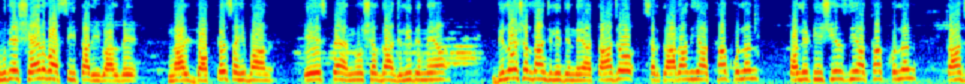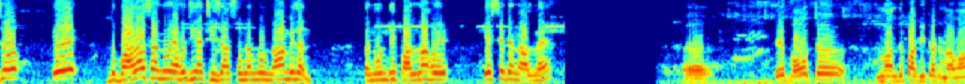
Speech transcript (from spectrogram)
ਪੂਰੇ ਸ਼ਹਿਰ ਵਾਸੀ ਧਾਰੀਵਾਲ ਦੇ ਨਾਲ ਡਾਕਟਰ ਸਹਿਬਾਨ, ਇਸ ਭੈਣ ਨੂੰ ਸ਼ਰਧਾਂਜਲੀ ਦਿੰਦੇ ਆ। ਦਿਲੋਂ ਸ਼ਰਧਾਂਜਲੀ ਦਿੰਦੇ ਆ ਤਾਂ ਜੋ ਸਰਕਾਰਾਂ ਦੀਆਂ ਅੱਖਾਂ ਖੁੱਲਣ ਪੋਲੀਟੀਸ਼ੀਅਨਸ ਦੀਆਂ ਅੱਖਾਂ ਖੁੱਲਣ, ਤਾਂ ਜੋ ਇਹ ਦੁਬਾਰਾ ਸਾਨੂੰ ਇਹੋ ਜਿਹੀਆਂ ਚੀਜ਼ਾਂ ਸੁਣਨ ਨੂੰ ਨਾ ਮਿਲਣ, ਕਾਨੂੰਨ ਦੀ ਪਾਲਣਾ ਹੋਏ, ਇਸੇ ਦੇ ਨਾਲ ਮੈਂ ਇਹ ਬਹੁਤ ਮੰਦਭਾਗੀ ਘਟਨਾ ਵਾ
